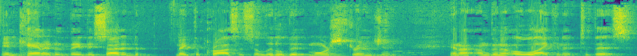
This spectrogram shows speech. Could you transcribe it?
In Canada, they decided to make the process a little bit more stringent. And I, am going to liken it to this.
